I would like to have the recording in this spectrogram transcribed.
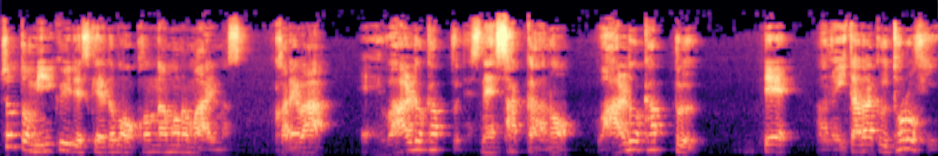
ちょっと見にくいですけれども、こんなものもあります。これは、えー、ワールドカップですね。サッカーのワールドカップで、あの、いただくトロフィ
